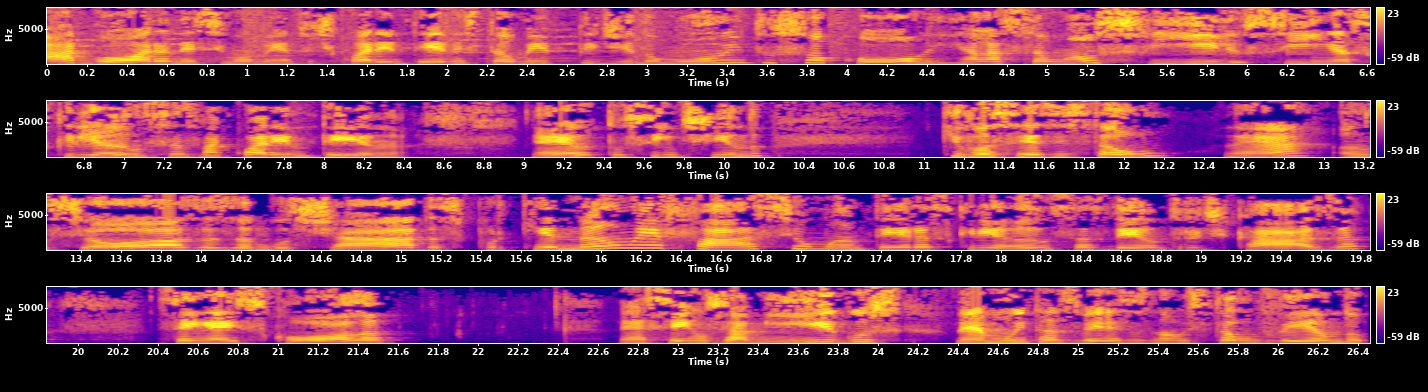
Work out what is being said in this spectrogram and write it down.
agora, nesse momento de quarentena, estão me pedindo muito socorro em relação aos filhos, sim, as crianças na quarentena. É, eu tô sentindo que vocês estão, né, ansiosas, angustiadas, porque não é fácil manter as crianças dentro de casa, sem a escola, né, sem os amigos, né, muitas vezes não estão vendo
